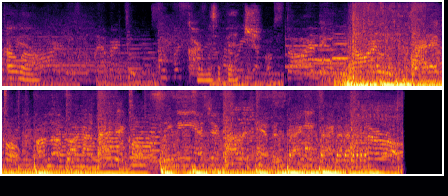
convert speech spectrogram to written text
Oh well. Karma's a bitch.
